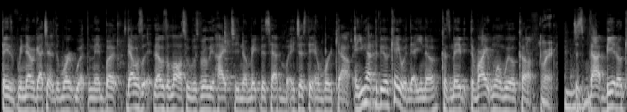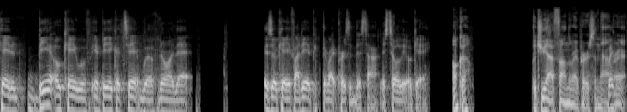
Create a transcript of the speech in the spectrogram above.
Things we never got a chance to work with. I mean, but that was that was a loss. We was really hyped to you know make this happen, but it just didn't work out. And you have to be okay with that, you know, because maybe the right one will come. Right. Just not being okay to being okay with and being content with knowing that it's okay if I didn't pick the right person this time. It's totally okay. Okay. But you have found the right person now, But- right?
